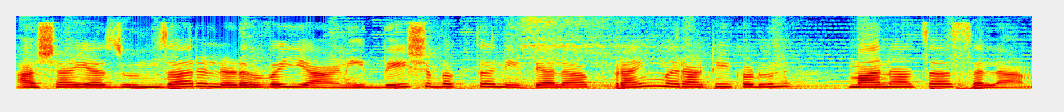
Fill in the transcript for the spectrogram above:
अशा या झुंजार लढवय्या आणि देशभक्त नेत्याला प्राईम मराठीकडून मानाचा सलाम.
